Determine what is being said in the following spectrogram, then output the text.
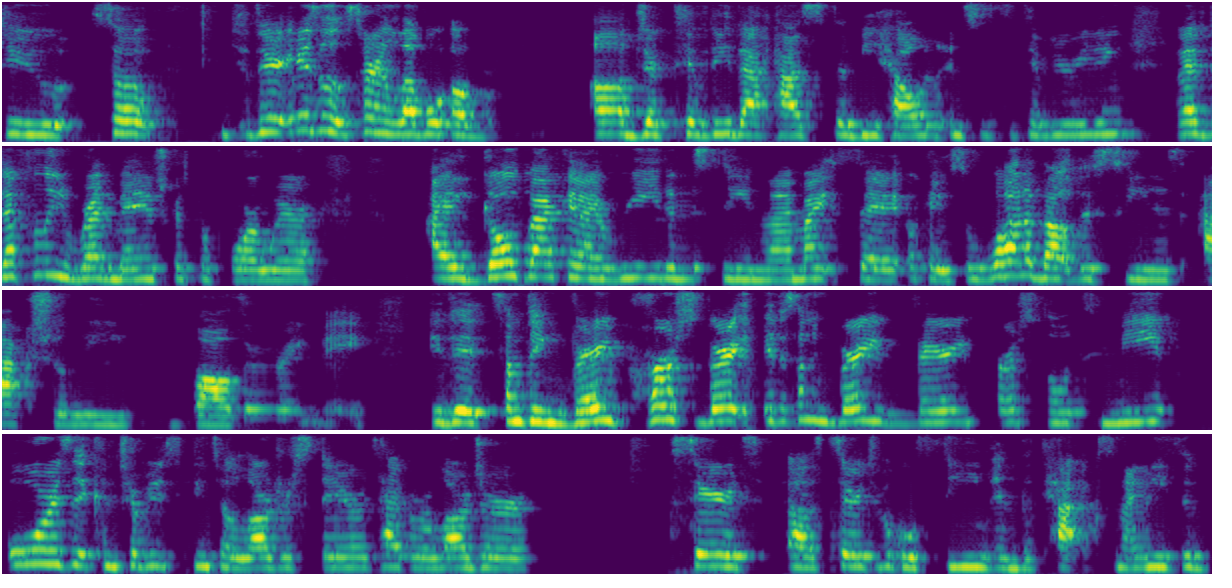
to. So there is a certain level of objectivity that has to be held in sensitivity reading. And I've definitely read manuscripts before where I go back and I read a scene and I might say, okay, so what about this scene is actually bothering me? Is it something very personal, very, it is something very, very personal to me, or is it contributing to a larger stereotype or a larger uh, stereotypical theme in the text? And I need to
